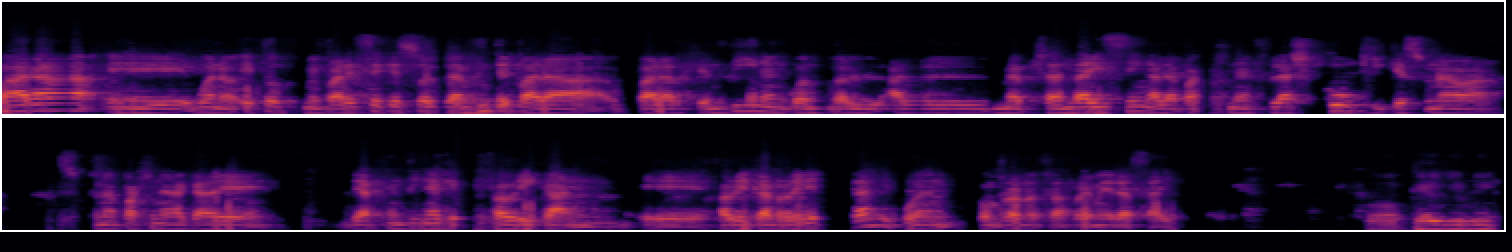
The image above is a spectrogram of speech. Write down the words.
eh, para, bueno, esto me parece que es solamente para, Argentina en cuanto al, al merchandising, a la página de Flash Cookie, que es una es una página de acá de, Argentina que fabrican, eh, fabrican remeras y pueden comprar nuestras remeras ahí. Ok, Jimmy.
